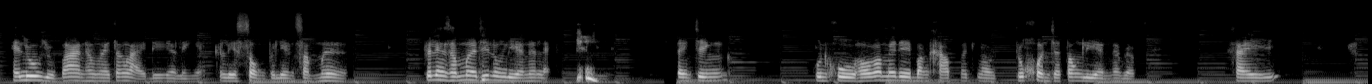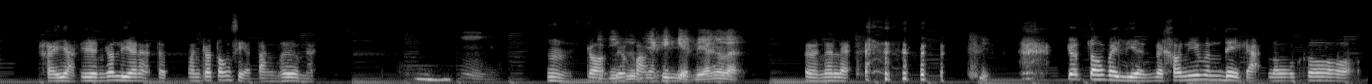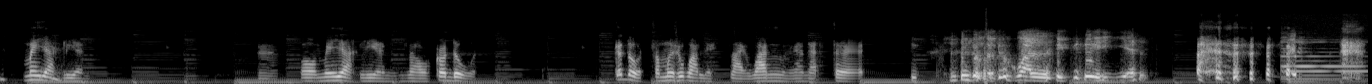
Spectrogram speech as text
ให้ลูกอยู่บ้านทำไมตั้งหลายเดือนอะไรเงี้ย ก็เลยส่งไปเรียน summer ก็เรียน summer ที่โรงเรียนนั่นแหละ แต่จริงๆ คุณครูเขาก็ไม่ได้บังคับว่าเราทุกคนจะต้องเรียนนะแบบ ใคร ใครอยากเรียนก็เรียนอะ แต่มันก็ต้องเสียตังค์เพิ่มนะอืม อืมอืมก็จริงด้วยๆคือความแม่ขี้เกียจเลี้ยงนั่นแหละเออนั่นแหละ ก็ต้องไปเรียนแต่คราวนี้มันเด็กอะ เราก็ไม่อยากเรียนอ่าพอไม่อยากเรียนเราก็โดด ก็โดด summer ทุกวันเลย หลายวันเหมือนกันนะแต่ โดดทุกวันเลยคือเหี้ย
